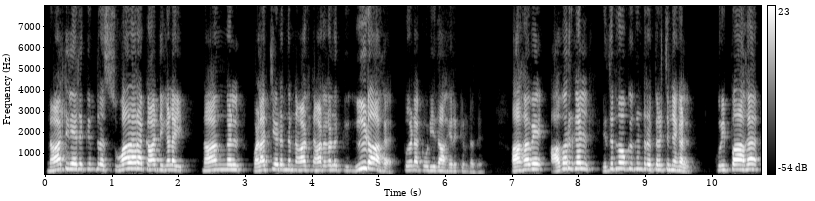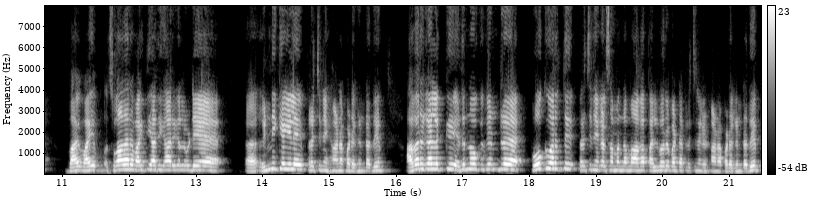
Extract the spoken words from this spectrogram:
நாட்டில் இருக்கின்ற சுகாதார காட்டிகளை நாங்கள் வளர்ச்சியடைந்த நாடு நாடுகளுக்கு ஈடாக பேணக்கூடியதாக இருக்கின்றது. ஆகவே அவர்கள் எதிர்நோக்குகின்ற பிரச்சனைகள் குறிப்பாக வை- வை- சுகாதார வைத்திய அதிகாரிகளுடைய எண்ணிக்கையிலே பிரச்சனை காணப்படுகின்றது. அவர்களுக்கு எதிர்நோக்குகின்ற போக்குவரத்து பிரச்சனைகள் சம்பந்தமாக பல்வேறுபட்ட பிரச்சனைகள் காணப்படுகின்றது.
